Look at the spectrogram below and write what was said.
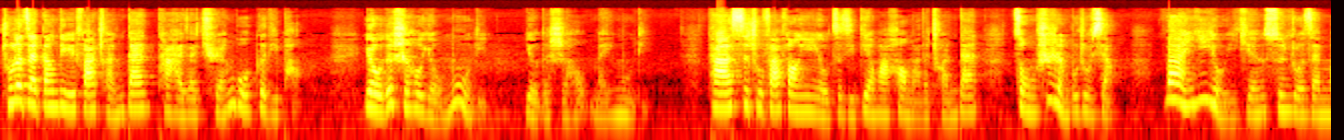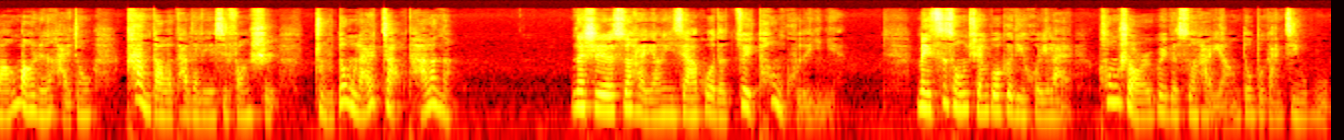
除了在当地发传单，他还在全国各地跑，有的时候有目的，有的时候没目的。他四处发放印有自己电话号码的传单，总是忍不住想：万一有一天孙卓在茫茫人海中看到了他的联系方式，主动来找他了呢？那是孙海洋一家过得最痛苦的一年，每次从全国各地回来，空手而归的孙海洋都不敢进屋，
